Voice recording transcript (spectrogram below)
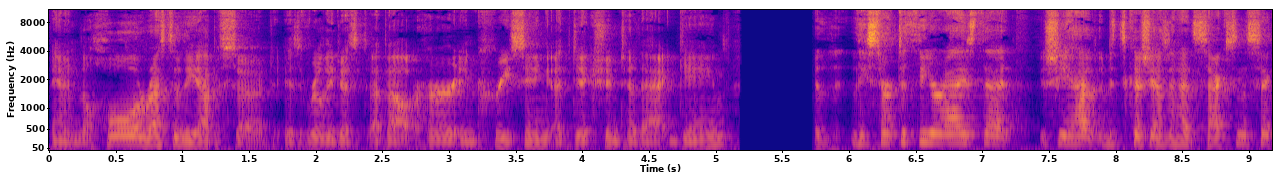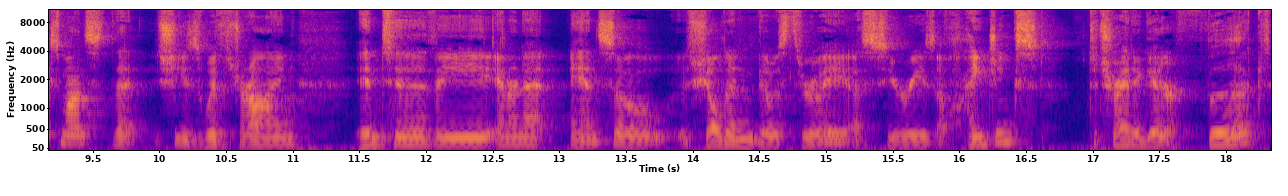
and the whole rest of the episode is really just about her increasing addiction to that game they start to theorize that she has it's because she hasn't had sex in six months that she's withdrawing into the internet and so sheldon goes through a, a series of hijinks to try to get her fucked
